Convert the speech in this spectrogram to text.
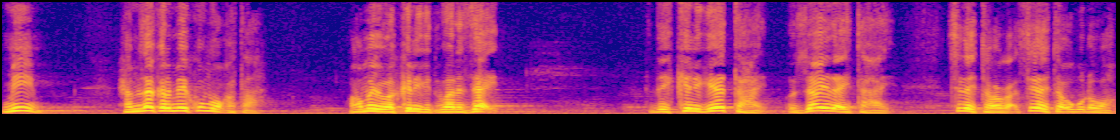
miim hamze kale miyay ku muuqataa? May waa keligeed waana zaa'id. Hadday keligeed tahay oo zaa'id ay tahay siday ta siday tahay ugu dhawaaq.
